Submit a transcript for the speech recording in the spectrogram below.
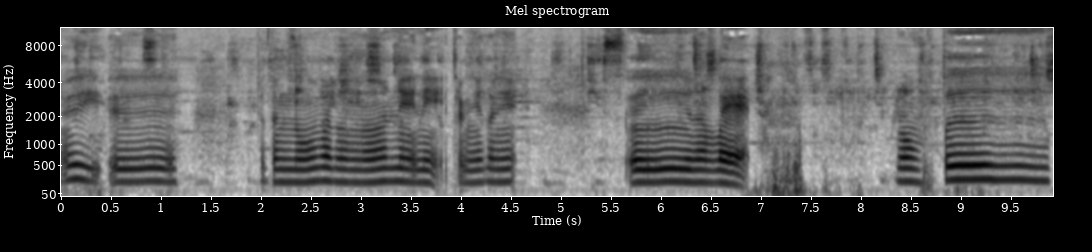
เอ้ยเออไปตรงโน้นไปตรงโน้นนี่นี่ตรงนี้ตรงนี้ เออนั่นแหละ ลงปึ๊บ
